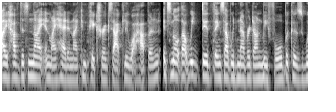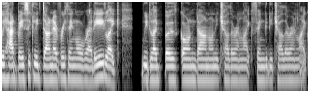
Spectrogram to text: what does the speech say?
I have this night in my head and I can picture exactly what happened. It's not that we did things that we'd never done before because we had basically done everything already. Like we'd like both gone down on each other and like fingered each other and like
